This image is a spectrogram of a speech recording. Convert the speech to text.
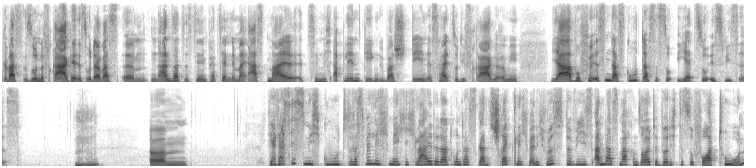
was so eine Frage ist oder was ähm, ein Ansatz ist, den den Patienten immer erstmal ziemlich ablehnend gegenüberstehen, ist halt so die Frage irgendwie, ja, wofür ist denn das gut, dass es so jetzt so ist, wie es ist? Mhm. Ähm, ja, das ist nicht gut, das will ich nicht, ich leide darunter, das ist ganz schrecklich. Wenn ich wüsste, wie ich es anders machen sollte, würde ich das sofort tun.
